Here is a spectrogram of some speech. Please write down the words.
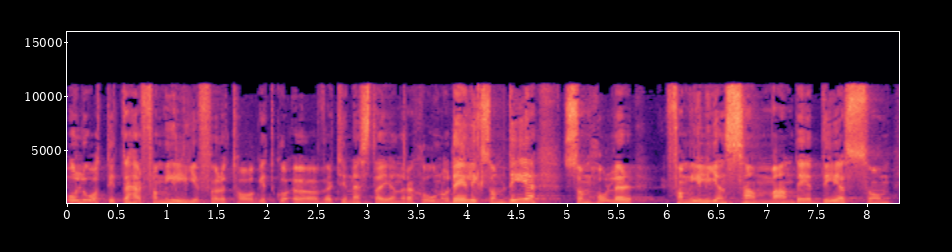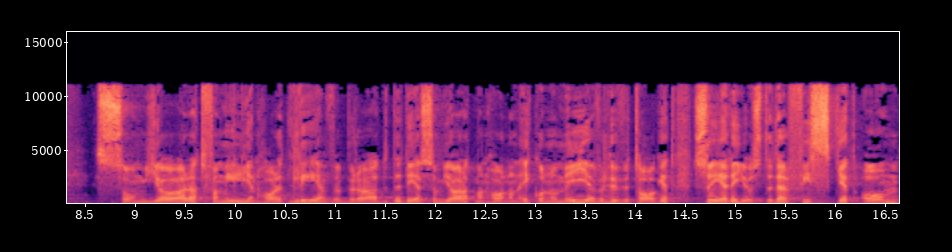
och låtit det här familjeföretaget gå över till nästa generation. Och det är liksom det som håller familjen samman, det är det som som gör att familjen har ett levebröd, det är det som gör att man har någon ekonomi överhuvudtaget, så är det just det där fisket. Om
